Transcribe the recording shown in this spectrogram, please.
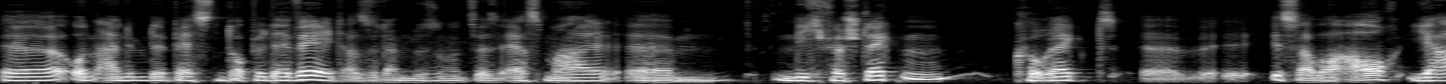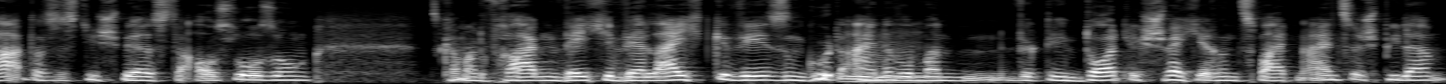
äh, und einem der besten Doppel der Welt. Also da müssen wir uns jetzt erstmal ähm, nicht verstecken. Korrekt äh, ist aber auch, ja, das ist die schwerste Auslosung. Jetzt kann man fragen, welche wäre leicht gewesen? Gut, eine, wo man wirklich einen deutlich schwächeren zweiten Einzelspieler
